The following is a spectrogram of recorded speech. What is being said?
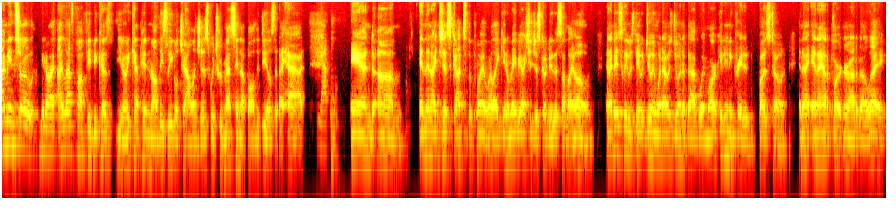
I mean, so you know, I, I, left Puffy because you know he kept hitting all these legal challenges, which were messing up all the deals that I had. Yeah. And um, and then I just got to the point where like you know maybe I should just go do this on my own And I basically was doing what I was doing at Bad Boy Marketing and created Buzztone. And I and I had a partner out of LA,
